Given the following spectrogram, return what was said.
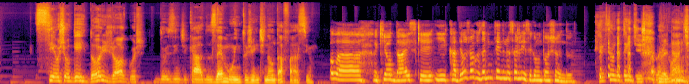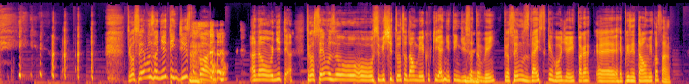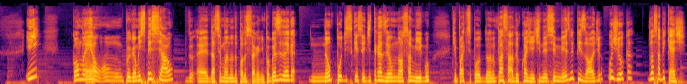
se eu joguei dois jogos dos indicados é muito, gente, não tá fácil. Olá, aqui é o Daisuke e cadê os jogos da Nintendo nessa lista que eu não tô achando? Quem que você não entendiste, cara? Verdade. Trouxemos o Nintendista agora. ah, não, o Nite... trouxemos o, o, o, substituto da Umeko, que é Nintendista É. também. Trouxemos Daisuke Road aí para é, representar o Umeko-san. E, como é um, um programa especial do- é, da Semana da Podosfera Nipo Brasileira, não pude esquecer de trazer o nosso amigo que participou do ano passado com a gente nesse mesmo episódio, o Juca, do WasabiCast.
